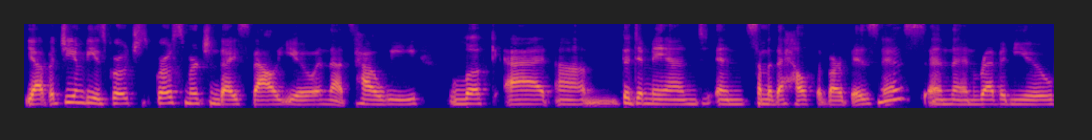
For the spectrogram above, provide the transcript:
Yeah, but GMV is gross, gross merchandise value. And that's how we look at um, the demand and some of the health of our business. And then revenue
